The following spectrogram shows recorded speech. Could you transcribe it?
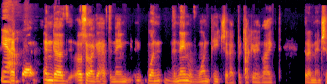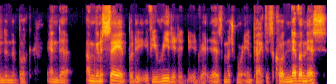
yeah. And, uh, and uh, also I have to name one the name of one peach that I particularly liked that I mentioned in the book, and uh, I'm going to say it, but if you read it, it, it has much more impact. It's called Never Miss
